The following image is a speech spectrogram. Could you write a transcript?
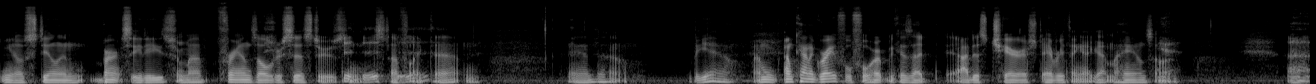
you know stealing burnt CDs from my friends' older sisters and stuff like that. And, and um, but yeah, I'm I'm kind of grateful for it because I I just cherished everything I got my hands on. Yeah.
